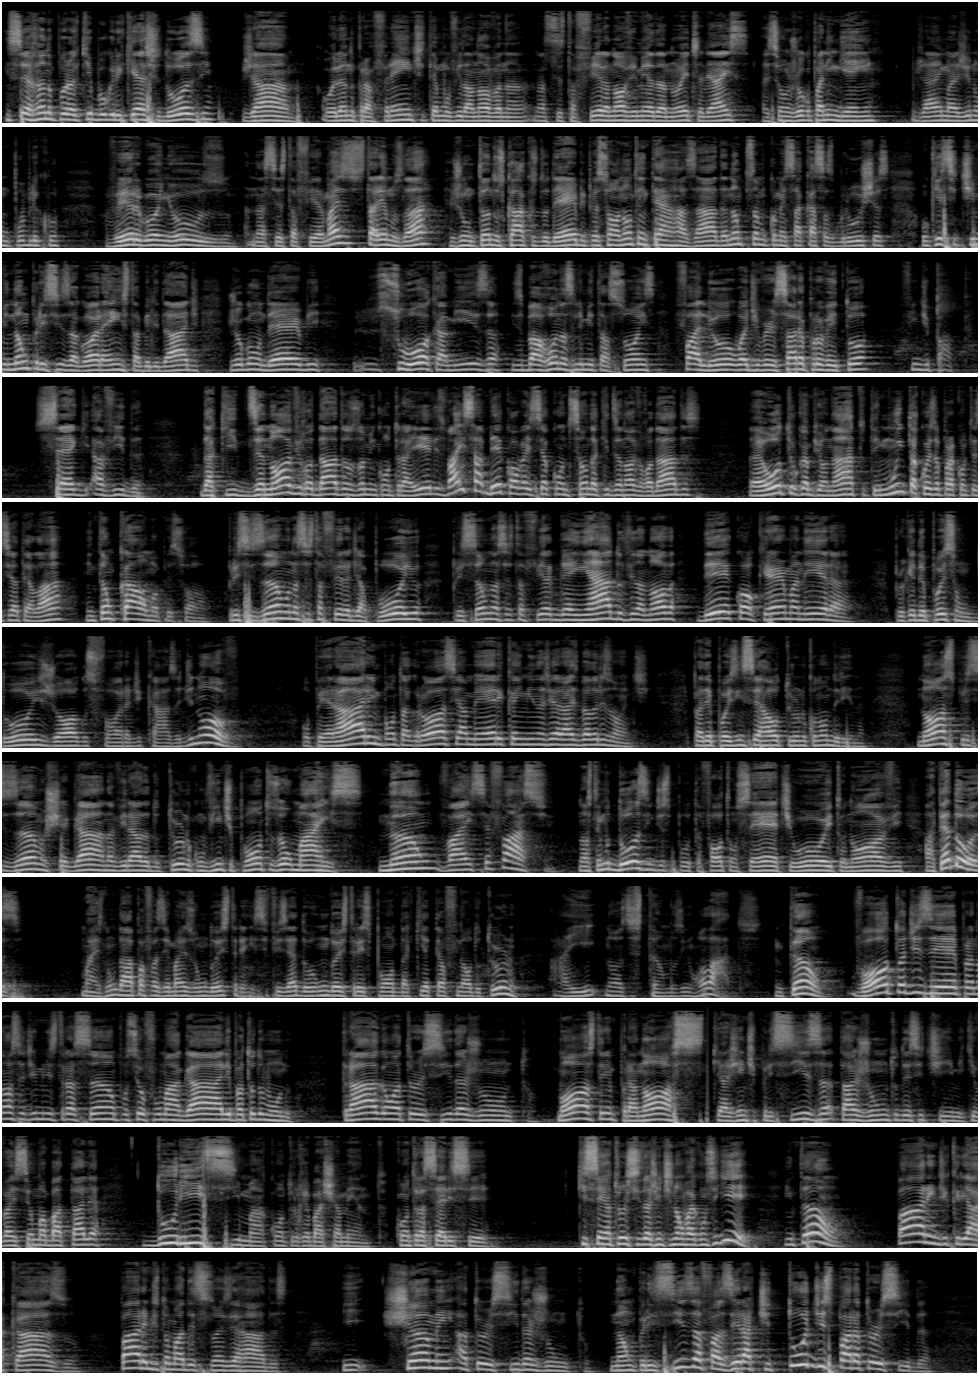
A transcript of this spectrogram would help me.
Encerrando por aqui Bugricast 12, já olhando para frente, temos Vila Nova na, na sexta-feira, nove e meia da noite, aliás. Vai ser um jogo para ninguém, hein? Já imagina um público vergonhoso na sexta-feira. Mas estaremos lá, juntando os cacos do derby. Pessoal, não tem terra arrasada, não precisamos começar caças bruxas. O que esse time não precisa agora é instabilidade. Jogou um derby, suou a camisa, esbarrou nas limitações, falhou, o adversário aproveitou. Fim de papo. Segue a vida. Daqui 19 rodadas nós vamos encontrar eles. Vai saber qual vai ser a condição daqui 19 rodadas é outro campeonato, tem muita coisa para acontecer até lá. Então calma, pessoal. Precisamos na sexta-feira de apoio, precisamos na sexta-feira ganhar do Vila Nova de qualquer maneira, porque depois são dois jogos fora de casa de novo. Operário em Ponta Grossa e América em Minas Gerais, Belo Horizonte, para depois encerrar o turno com Londrina. Nós precisamos chegar na virada do turno com 20 pontos ou mais. Não vai ser fácil. Nós temos 12 em disputa, faltam 7, 8, 9, até 12. Mas não dá para fazer mais um, dois, três. Se fizer um, dois, três pontos daqui até o final do turno, aí nós estamos enrolados. Então, volto a dizer para nossa administração, para o seu Fumagalli, para todo mundo: tragam a torcida junto. Mostrem para nós que a gente precisa estar tá junto desse time, que vai ser uma batalha duríssima contra o rebaixamento, contra a Série C que sem a torcida a gente não vai conseguir. Então, parem de criar caso, parem de tomar decisões erradas e chamem a torcida junto. Não precisa fazer atitudes para a torcida,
